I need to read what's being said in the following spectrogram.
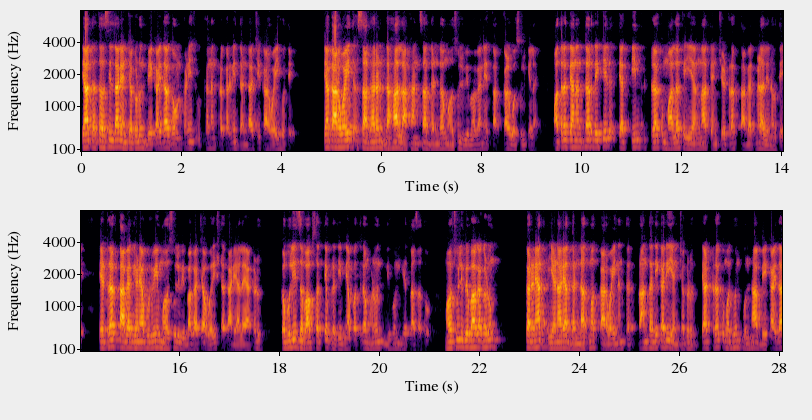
त्यात तहसीलदार यांच्याकडून बेकायदा गौण उत्खनन प्रकरणी दंडाची कारवाई होते. त्या कारवाईत साधारण दहा लाखांचा दंड महसूल विभागाने तात्काळ वसूल केलाय. मात्र त्यानंतर देखील त्या तीन ट्रक मालक यांना त्यांचे ट्रक ताब्यात मिळाले नव्हते. ते ट्रक ताब्यात घेण्यापूर्वी महसूल विभागाच्या वरिष्ठ कार्यालयाकडून कबुली जबाब सत्य प्रतिज्ञापत्र म्हणून लिहून घेतला जातो. महसूल विभागाकडून करण्यात येणाऱ्या दंडात्मक कारवाईनंतर प्रांताधिकारी यांच्याकडून त्या ट्रकमधून पुन्हा बेकायदा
